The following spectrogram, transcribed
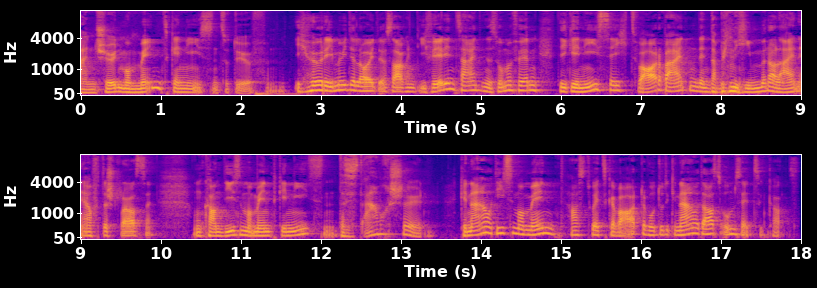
einen schönen Moment genießen zu dürfen. Ich höre immer wieder Leute sagen, die Ferienzeit in den Sommerferien, die genieße ich zu arbeiten, denn da bin ich immer alleine auf der Straße und kann diesen Moment genießen. Das ist auch schön. Genau diesen Moment hast du jetzt gewartet, wo du genau das umsetzen kannst.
